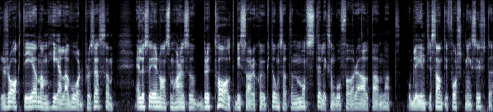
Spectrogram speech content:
rakt igenom hela vårdprocessen. Eller så är det någon som har en så brutalt bisarr sjukdom så att den måste liksom gå före allt annat och bli intressant i forskningssyfte.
